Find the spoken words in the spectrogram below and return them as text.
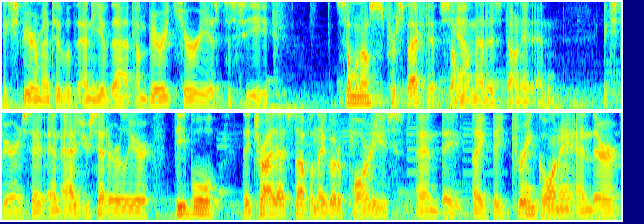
experimented with any of that, I'm very curious to see someone else's perspective, someone Yeah. that has done it and experienced it. And as you said earlier, people they try that stuff when they go to parties and they like they drink on it and they're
